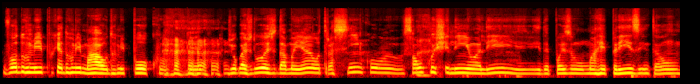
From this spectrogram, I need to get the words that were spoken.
Vou dormir porque dormi mal, dormi pouco. jogo às duas da manhã, outra às cinco, só um cochilinho ali e depois uma reprise. Então,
